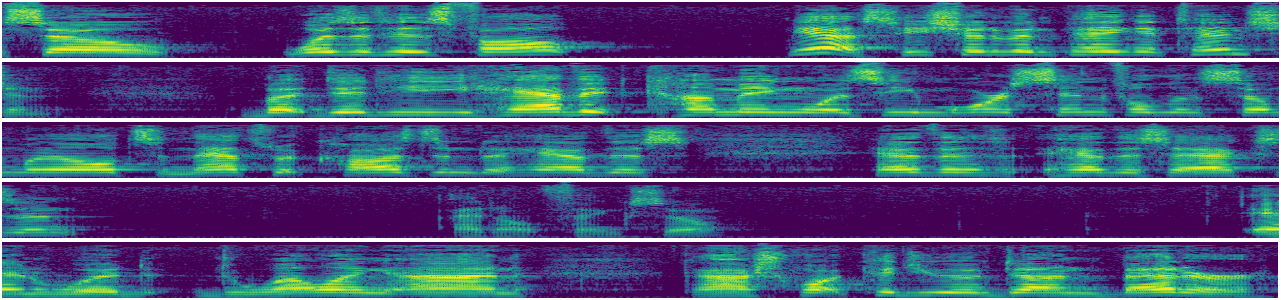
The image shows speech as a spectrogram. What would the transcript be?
so was it his fault? Yes, he should have been paying attention. But did he have it coming? Was he more sinful than someone else, and that's what caused him to have this, have this, have this accident? I don't think so. And would dwelling on, gosh, what could you have done better?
